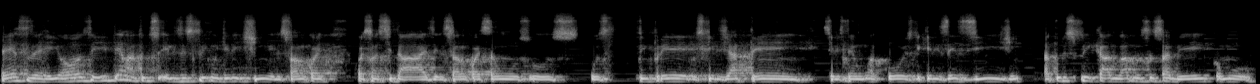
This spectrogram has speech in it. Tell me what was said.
dessas ROs e tem lá, todos, eles explicam direitinho, eles falam quais, quais são as cidades, eles falam quais são os, os, os empregos que eles já têm, se eles têm alguma coisa, o que, que eles exigem. Tá tudo explicado lá para você saber como.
